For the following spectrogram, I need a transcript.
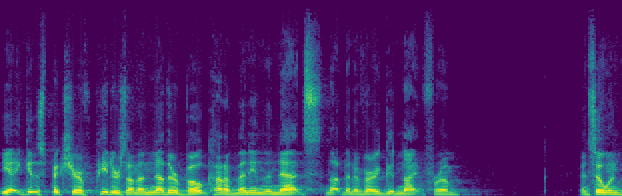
You get this picture of Peter's on another boat, kind of mending the nets. Not been a very good night for him. And so when,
